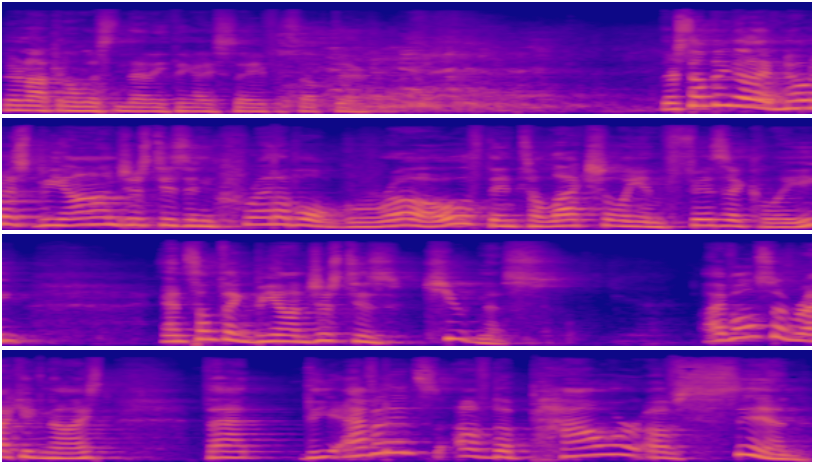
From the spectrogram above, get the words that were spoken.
They're not going to listen to anything I say if it's up there. There's something that I've noticed beyond just his incredible growth intellectually and physically, and something beyond just his cuteness. I've also recognized that the evidence of the power of sin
